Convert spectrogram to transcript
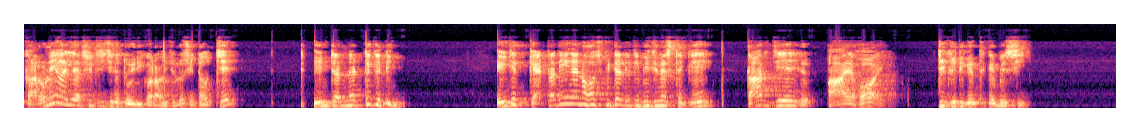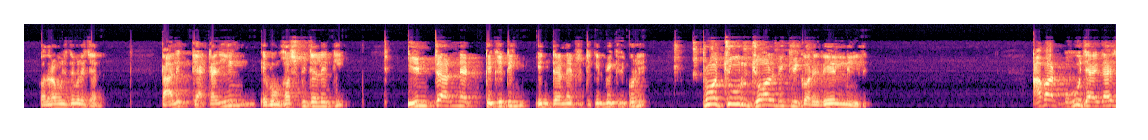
কারণে আইআরসিটিসিকে তৈরি করা হয়েছিল সেটা হচ্ছে ইন্টারনেট টিকিটিং এই যে ক্যাটারিং অ্যান্ড হসপিটালিটি বিজনেস থেকে তার যে আয় হয় টিকিটিং এর থেকে বেশি। কথাটা বুঝতে পেরেছেন? তাহলে ক্যাটারিং এবং hospitality internet ticketing, internet ticket বিক্রি করে প্রচুর জল বিক্রি করে রেল নীল। আবার বহু জায়গায়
